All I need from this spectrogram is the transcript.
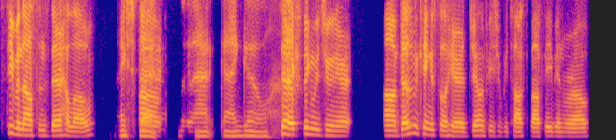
Steven Nelson's there. Hello. Nice. Um, Look at that guy go. Derek Stingley Jr. Um, Desmond King is still here. Jalen Pitre, we talked about Fabian Moreau.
